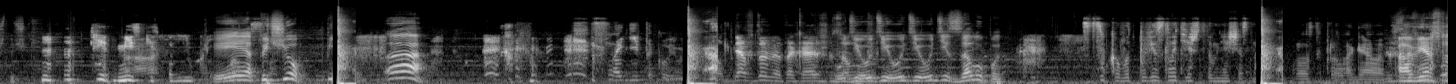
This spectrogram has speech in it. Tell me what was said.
Штучки. Миски с подъюбкой. Э, ты чё? пи***? А! С ноги такой. У меня в доме такая же Уди, уди, уди, уди, залупа. Сука, вот повезло тебе, что у меня сейчас просто пролагало. А версус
